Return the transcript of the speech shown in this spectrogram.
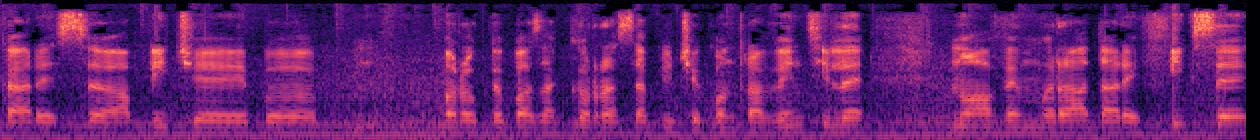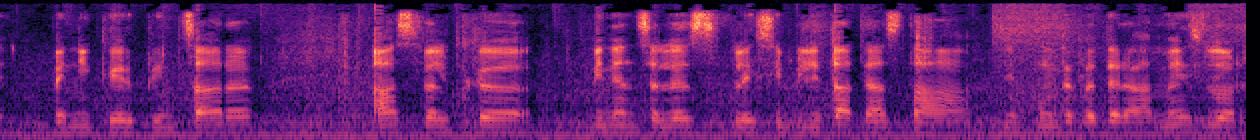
care să aplice, bă, mă rog, pe baza cărora să aplice contravențiile, nu avem radare fixe pe nicăieri prin țară, astfel că, bineînțeles, flexibilitatea asta din punct de vedere a amenzilor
